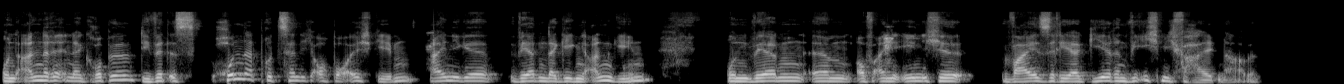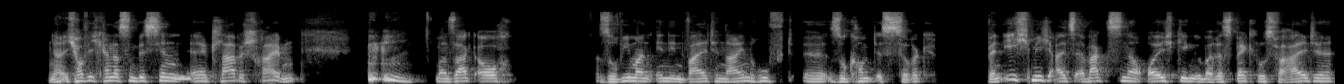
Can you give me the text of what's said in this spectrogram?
und andere in der Gruppe, die wird es hundertprozentig auch bei euch geben. Einige werden dagegen angehen und werden ähm, auf eine ähnliche Weise reagieren, wie ich mich verhalten habe. Ja, ich hoffe, ich kann das ein bisschen äh, klar beschreiben. man sagt auch, so wie man in den Wald hineinruft, äh, so kommt es zurück. Wenn ich mich als Erwachsener euch gegenüber respektlos verhalte,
